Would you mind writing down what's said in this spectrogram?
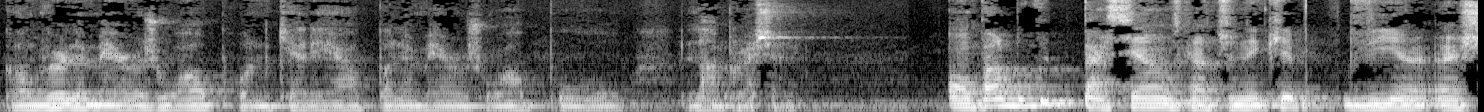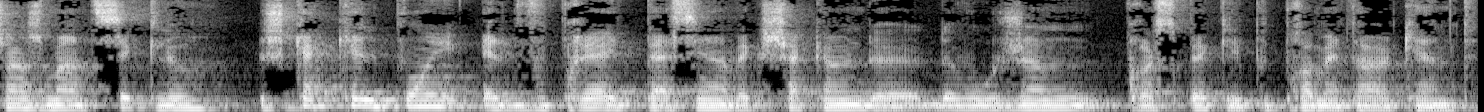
Qu'on veut le meilleur joueur pour une carrière, pas le meilleur joueur pour l'an. On parle beaucoup de patience quand une équipe vit un, changement de cycle. Jusqu'à quel point êtes-vous prêt à être patient avec chacun de, de vos jeunes prospects les plus prometteurs, Kent?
